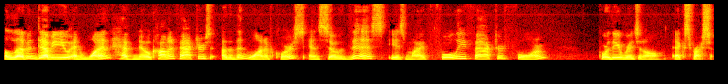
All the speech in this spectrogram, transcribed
11w and 1 have no common factors other than 1, of course, and so this is my fully factored form for the original expression.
